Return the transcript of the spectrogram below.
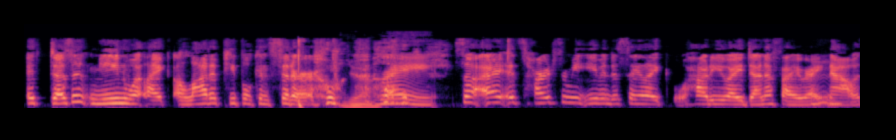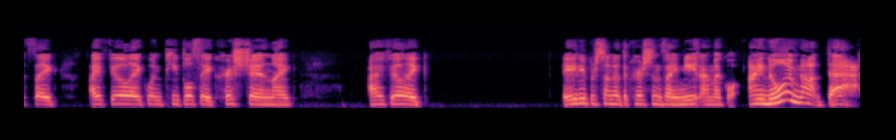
it doesn't mean what like a lot of people consider Yeah. Like, right so I it's hard for me even to say like how do you identify right Mm. now? It's like I feel like when people say Christian, like I feel like 80% of the Christians I meet, I'm like, well, I know I'm not that.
